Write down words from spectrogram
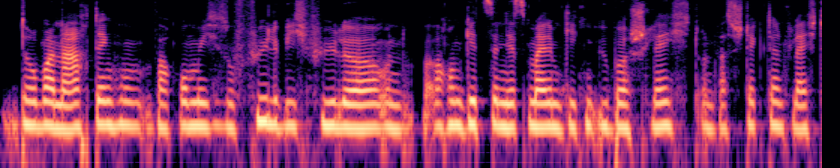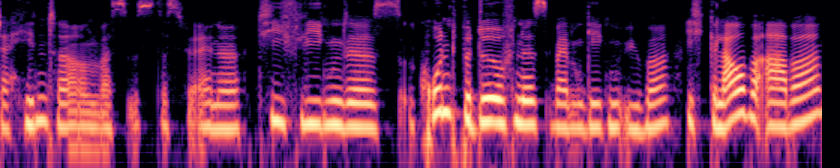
darüber nachdenken, warum ich so fühle, wie ich fühle und warum geht es denn jetzt meinem Gegenüber schlecht und was steckt denn vielleicht dahinter und was ist das für ein tiefliegendes Grundbedürfnis beim Gegenüber? Ich glaube aber,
